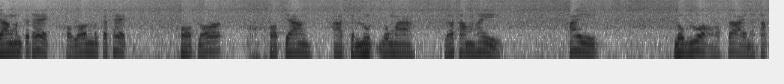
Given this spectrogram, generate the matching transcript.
ยางมันกระแทกขอบล้อมันกระแทก ขอบล้อขอบยางอาจจะหลุดลงมา แล้วทำให้ให้ลมรั่วออกได้นะครับ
